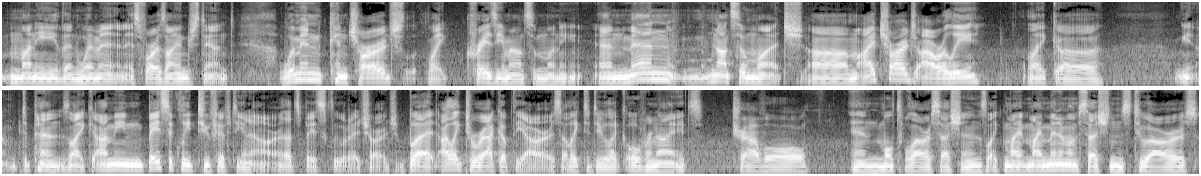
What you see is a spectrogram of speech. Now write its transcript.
money than women, as far as I understand. Women can charge like crazy amounts of money, and men not so much. Um, I charge hourly, like uh, you know depends. Like I mean, basically two fifty an hour. That's basically what I charge. But I like to rack up the hours. I like to do like overnights, travel, and multiple hour sessions. Like my my minimum session is two hours,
